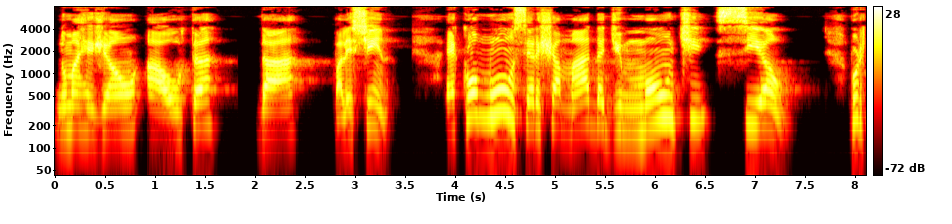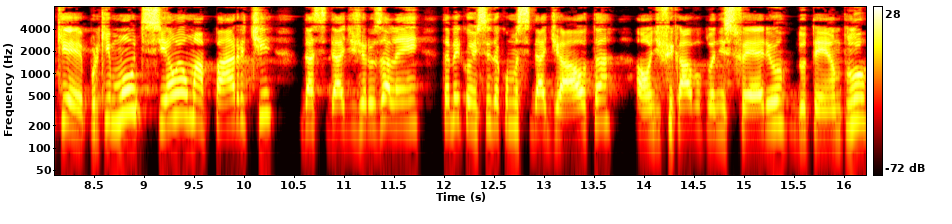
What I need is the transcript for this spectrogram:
numa região alta da Palestina. É comum ser chamada de Monte Sião. Por quê? Porque Monte Sião é uma parte da cidade de Jerusalém, também conhecida como Cidade Alta, onde ficava o planisfério do templo,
